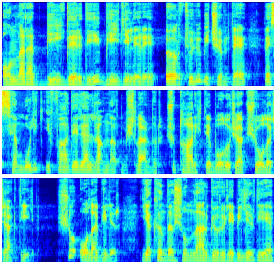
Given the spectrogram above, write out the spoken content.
onlara bildirdiği bilgileri örtülü biçimde ve sembolik ifadelerle anlatmışlardır. Şu tarihte bu olacak, şu olacak değil. Şu olabilir, yakında şunlar görülebilir diye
